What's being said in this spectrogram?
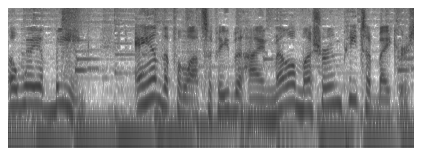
a way of being, and the philosophy behind Mellow Mushroom Pizza Bakers.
